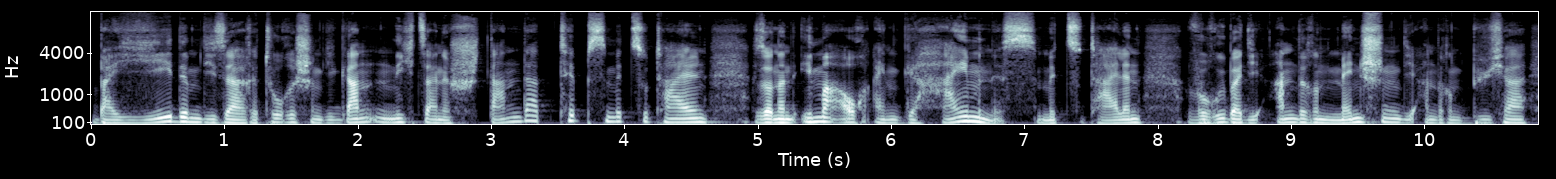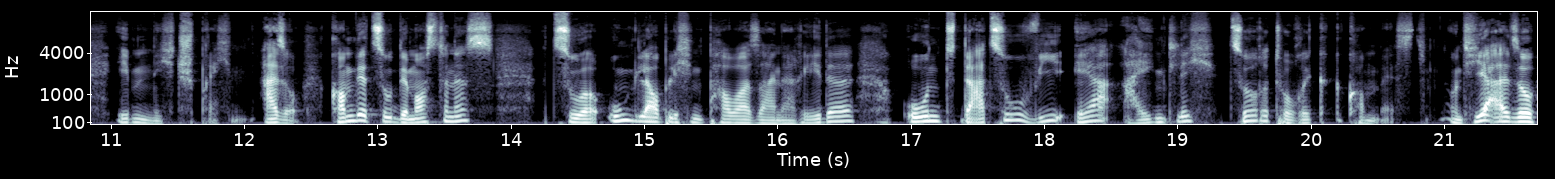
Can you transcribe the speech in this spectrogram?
bei jedem dieser rhetorischen Giganten nicht seine Standardtipps mitzuteilen, sondern immer auch ein Geheimnis mitzuteilen, worüber die anderen Menschen, die anderen Bücher eben nicht sprechen. Also kommen wir zu Demosthenes, zur unglaublichen Power seiner Rede und dazu, wie er eigentlich zur Rhetorik gekommen ist. Und hier also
